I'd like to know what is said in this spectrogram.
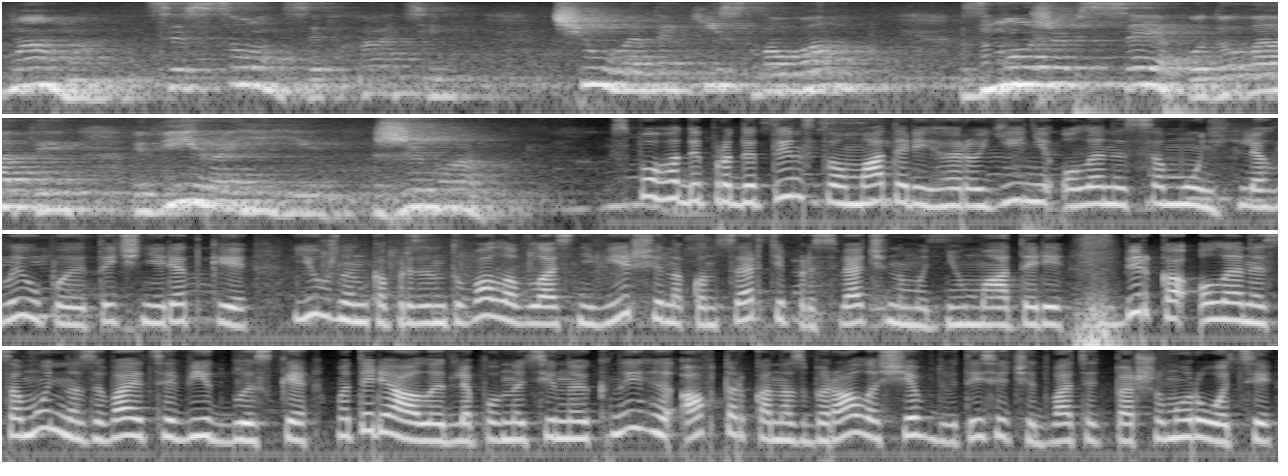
Мама, це сонце в хаті, чула такі слова, зможе все подолати, віра її жива. Спогади про дитинство матері героїні Олени Самунь лягли у поетичні рядки. Южненка презентувала власні вірші на концерті, присвяченому Дню матері. Збірка Олени Самунь називається Відблиски. Матеріали для повноцінної книги авторка назбирала ще в 2021 році.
